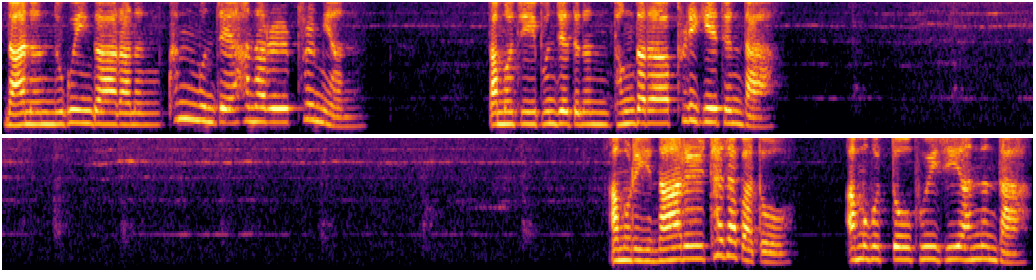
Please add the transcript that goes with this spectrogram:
나는 누구인가 라는 큰 문제 하나를 풀면 나머지 문제들은 덩달아 풀리게 된다. 아무리 나를 찾아봐도 아무것도 보이지 않는다.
